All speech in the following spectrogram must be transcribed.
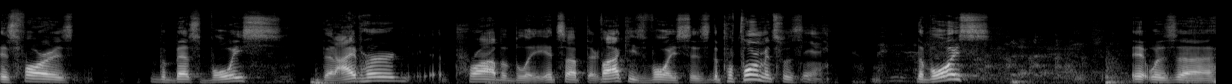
as far as the best voice that I've heard, probably it's up there. Vaki's voice is the performance was eh. the voice it was uh,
